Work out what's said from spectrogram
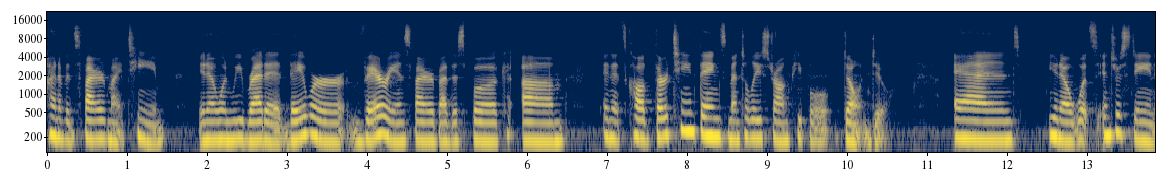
kind of inspired my team, you know, when we read it, they were very inspired by this book. Um, and it's called 13 Things Mentally Strong People Don't Do. And, you know, what's interesting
